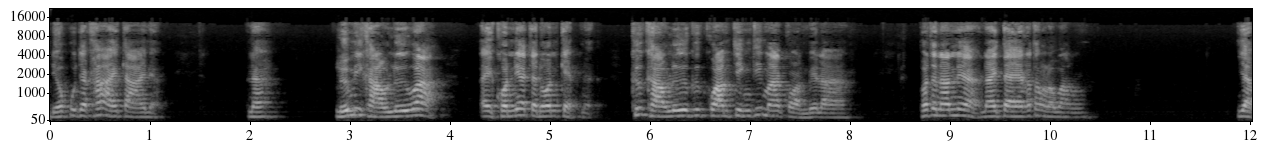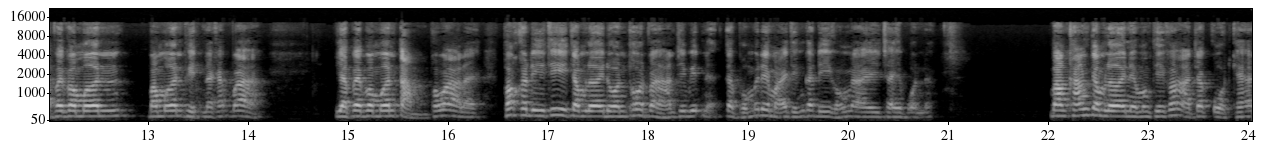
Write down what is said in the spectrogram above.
เดี๋ยวกูจะฆ่าให้ตายเนี่ย นะ หรือมีข่าวลือว่า อ้คนเนี้ยจะโดนเก็บเนี่ยคือข่าวลือคือความจริงที่มาก่อนเวลา เพราะฉะนั้นเนี่ยนายแต่ก็ต้องระวัง อย่าไปประเมินประเมินผิดนะครับว่า อย่าไปประเมินต่ำเพราะว่าอะไร เพราะคดีที่จำเลยโดนโทษประหารชีวิตเนี่ยแต่ผมไม่ได้หมายถึงคดีของนายชัยพลนะบางครั้งจำเลยเนี่ยบางทีเขาอาจจะโกรธแค้น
